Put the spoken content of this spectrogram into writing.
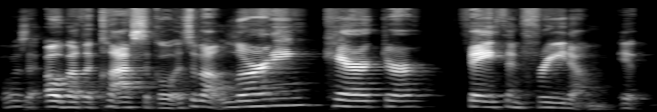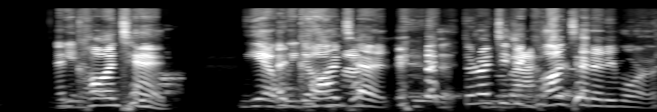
What was it? Oh, about the classical. It's about learning, character, faith, and freedom. It and content. Know, yeah, we don't content. They're not teaching content anymore.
